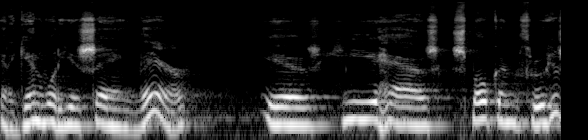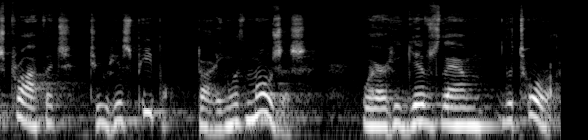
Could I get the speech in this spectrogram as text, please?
And again, what he is saying there is he has spoken through his prophets to his people, starting with Moses, where he gives them the Torah,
